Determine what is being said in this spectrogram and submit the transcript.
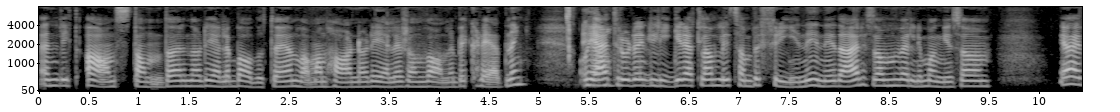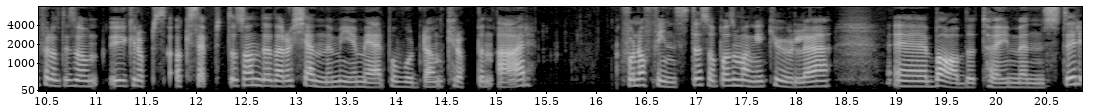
en litt annen standard når det gjelder badetøy enn hva man har når det gjelder sånn vanlig bekledning. Og Ja. jeg tror det ligger et eller annet litt sånn befriende inni der, som veldig mange som Ja, i forhold til sånn kroppsaksept og sånn, det der å kjenne mye mer på hvordan kroppen er. For nå fins det såpass mange kule eh, badetøymønster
